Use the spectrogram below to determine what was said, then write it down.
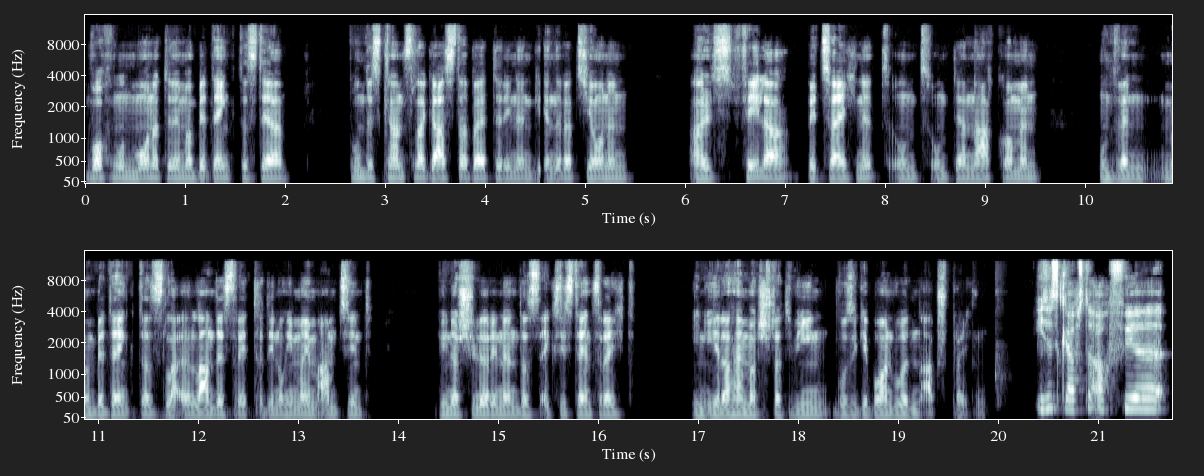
Wochen und Monate, wenn man bedenkt, dass der Bundeskanzler Gastarbeiterinnen-Generationen als Fehler bezeichnet und, und der Nachkommen. Und wenn man bedenkt, dass Landesräte, die noch immer im Amt sind, Wiener Schülerinnen das Existenzrecht in ihrer Heimatstadt Wien, wo sie geboren wurden, absprechen. Ist es, glaubst du, auch für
